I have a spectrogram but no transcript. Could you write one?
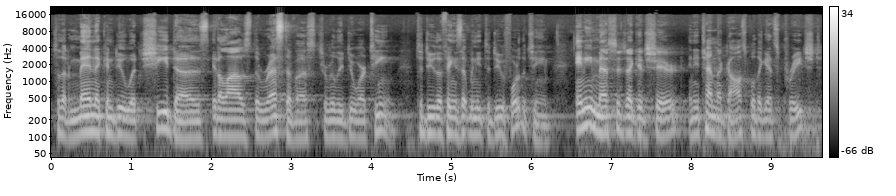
so that Amanda can do what she does, it allows the rest of us to really do our team, to do the things that we need to do for the team. Any message that gets shared, anytime the gospel that gets preached,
